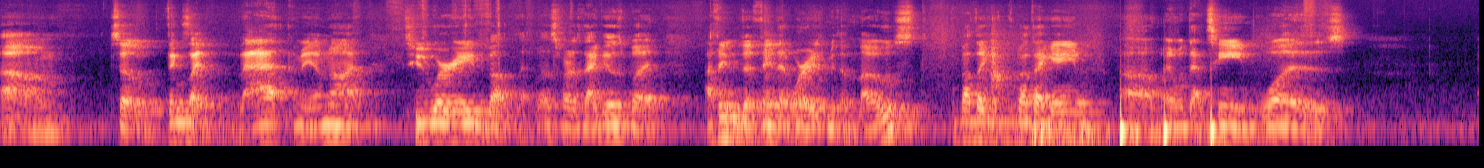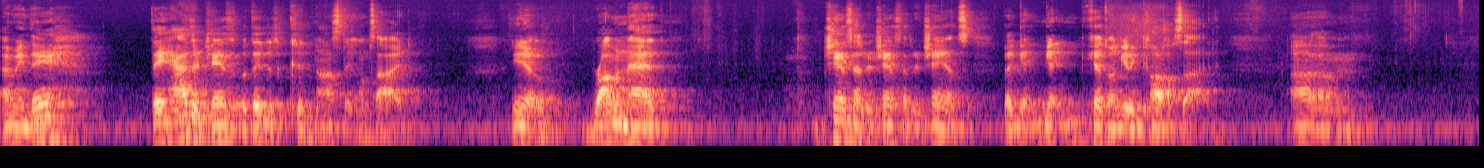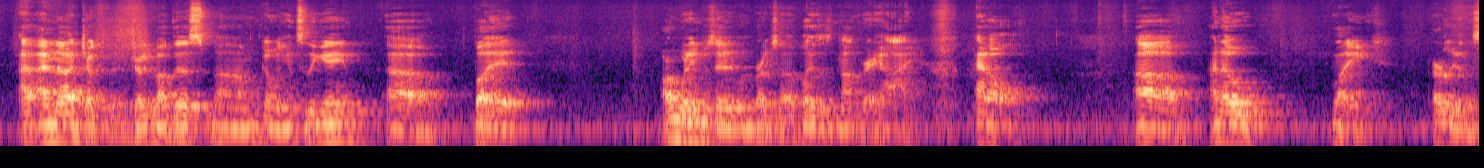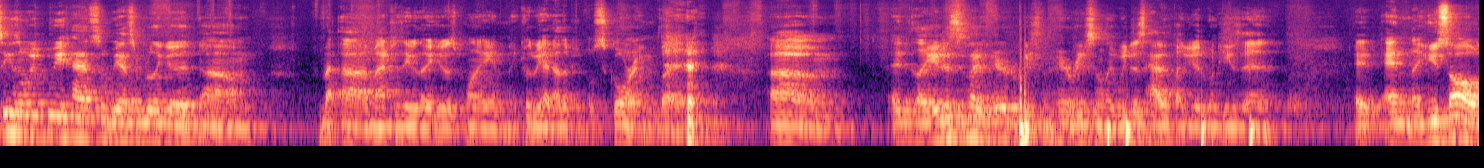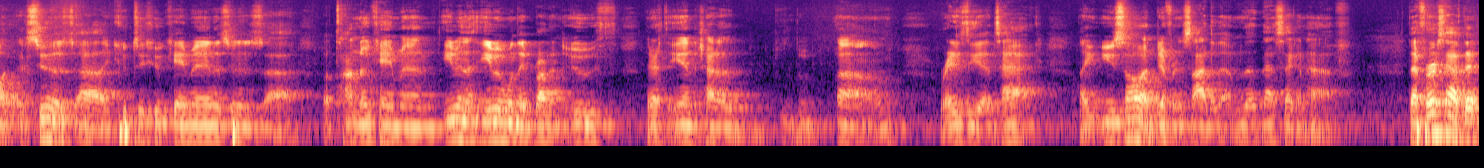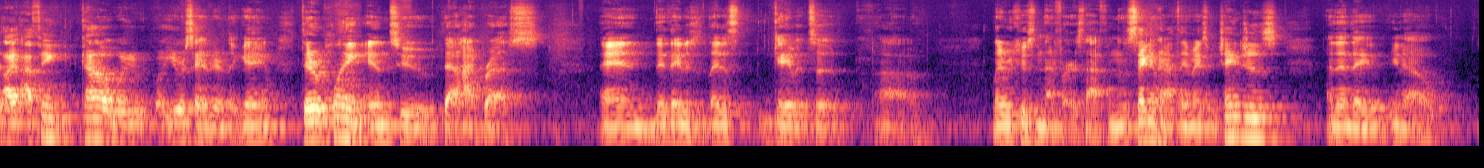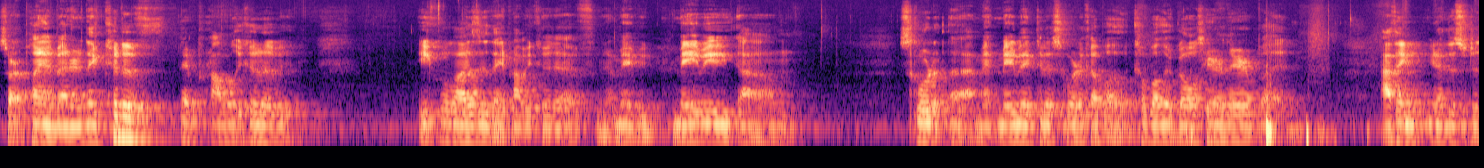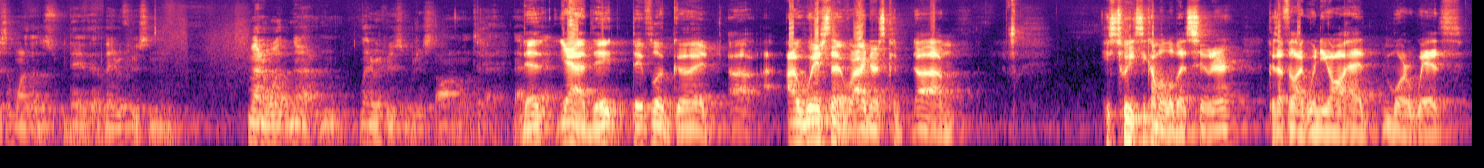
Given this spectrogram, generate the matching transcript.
Um, so things like that. I mean, I'm not too worried about that as far as that goes. But I think the thing that worries me the most about that about that game um, and with that team was, I mean, they they had their chances, but they just could not stay on side. You know, Robin had chance after chance after chance, but get, get, kept on getting caught offside. Um, I, I know I joked, joked about this um, going into the game, uh, but our winning percentage when Brooks uh, plays is not very high at all. Uh, I know, like earlier in the season, we, we had some we had some really good um, uh, matches even though he was playing because we had other people scoring, but um, it, like it just seems like here recent, here recently we just haven't played good when he's in. It, and like you saw as soon as uh, Kutucu came in, as soon as uh, Matondo came in, even even when they brought in Uth there at the end to try to um, raise the attack, like you saw a different side of them that, that second half. That first half, that I, I think, kind of what you, what you were saying during the game, they were playing into that high press, and they, they just they just gave it to uh, Leverkusen that first half. And in the second half, they made some changes, and then they you know started playing better. They could have, they probably could have equalized it. They probably could have, you know, maybe maybe. Um, scored. Uh, maybe they could have scored a couple, couple other goals here and there, but I think you know this was just one of those days that Leverkusen, no matter what, no, Leverkusen was just on one today. That- yeah, they they've looked good. Uh, I- I wish that Wagner's could um, his tweaks to come a little bit sooner because I feel like when you all had more width,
